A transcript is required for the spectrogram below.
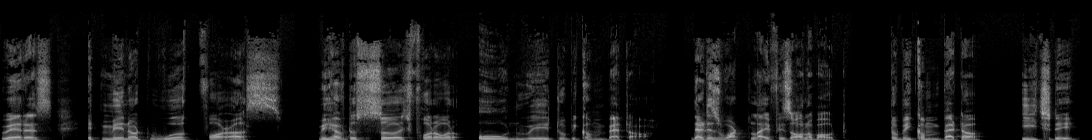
whereas it may not work for us. We have to search for our own way to become better. That is what life is all about to become better each day,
